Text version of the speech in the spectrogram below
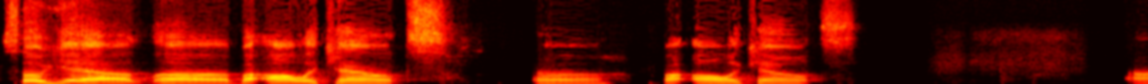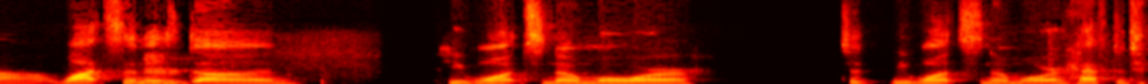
so yeah, uh, by all accounts, uh, by all accounts, uh, Watson mm. is done. He wants no more. To he wants no more. Have to do,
